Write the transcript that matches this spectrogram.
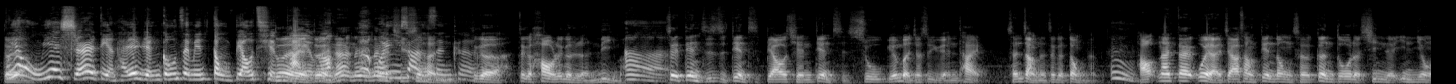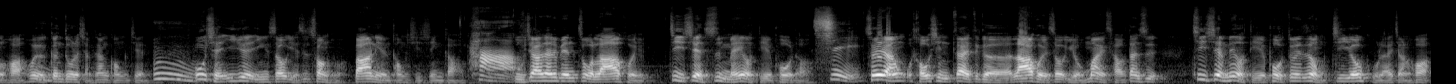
不用午夜十二点还在人工这边动标签牌，对对，那那个那个其实很象很深刻。这个这个耗那个人力嘛，嗯，所以电子纸、电子标签、电子书原本就是元泰成长的这个动能。嗯，好，那在未来加上电动车更多的新的应用的话，会有更多的想象空间。嗯，目前一月营收也是创什么八年同期新高。好，股价在那边做拉回，季线是没有跌破的哦。是，虽然投信在这个拉回的时候有卖超，但是季线没有跌破，对这种绩优股来讲的话。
